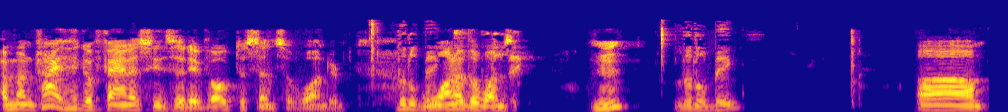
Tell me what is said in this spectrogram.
I'm, I'm trying to think of fantasies that evoked a sense of wonder. Little big. One of the ones, hmm? Little big. Um,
